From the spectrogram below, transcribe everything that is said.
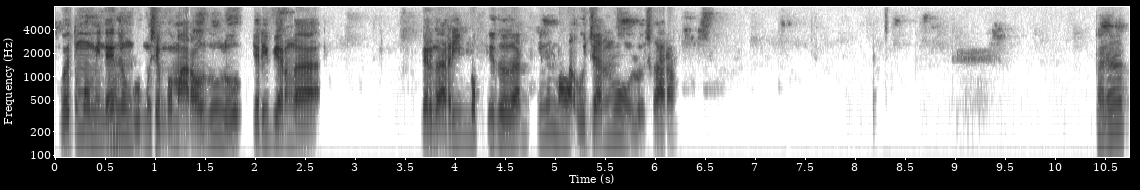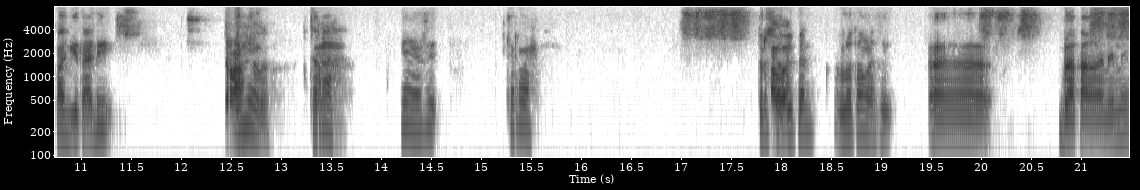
Gue tuh mau mindahin Nah. nunggu musim kemarau dulu, jadi biar nggak biar nggak ribet gitu kan. Ini malah hujan mulu sekarang. Padahal pagi tadi Cerah. ini loh, cerah. Hmm. Iya nggak sih? Cerah. Terus Apa? tapi kan, lu tau gak sih, eh belakangan ini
